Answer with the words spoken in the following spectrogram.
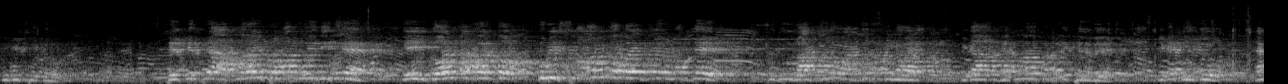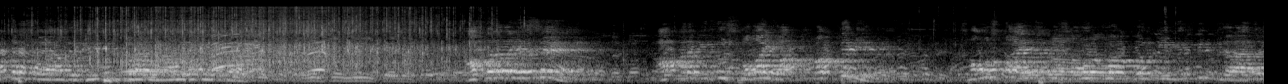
খুবই ছোট সেই ক্ষেত্রে আপনারাই প্রমাণ করে দিচ্ছেন এই দলটা হয়তো খুবই এটা কিন্তু একটা সময় আমাদের রাখতে হবে। আপনারা এসেছেন, আপনারা কিন্তু সবাই প্রত্যেকে সমস্ত আইনজীবী সমর্থক কর্মী নেতৃত্ব যারা আছে,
